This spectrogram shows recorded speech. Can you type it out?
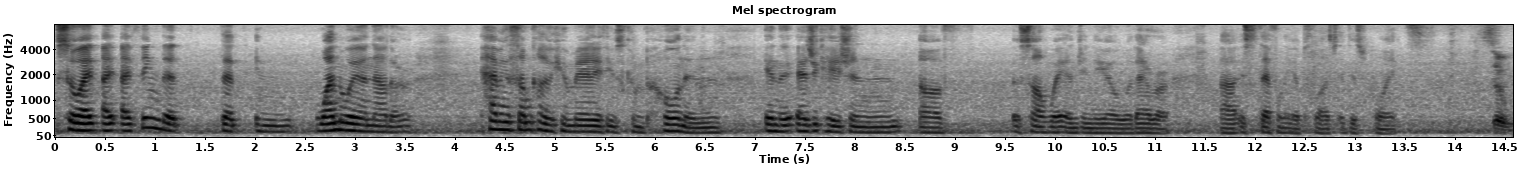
So I, I, I think that that in one way or another, having some kind of humanities component in the education of a software engineer or whatever uh, is definitely a plus at this point. So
